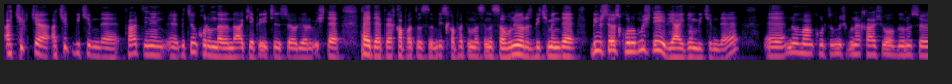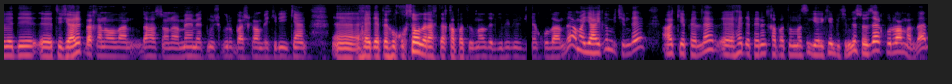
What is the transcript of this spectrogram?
açıkça açık biçimde partinin e, bütün kurumlarında AKP için söylüyorum işte HDP kapatılsın biz kapatılmasını savunuyoruz biçiminde bir söz kurulmuş değil yaygın biçimde. E, Numan Kurtulmuş buna karşı olduğunu söyledi. E, Ticaret Bakanı olan daha sonra Mehmet Muş Grup Başkan Vekili iken e, HDP hukuksal olarak da kapatılmalıdır gibi bir cümle kullandı. Ama yaygın biçimde AKP'liler e, HDP'nin kapatılması gerekir biçimde sözler kullanmadılar.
